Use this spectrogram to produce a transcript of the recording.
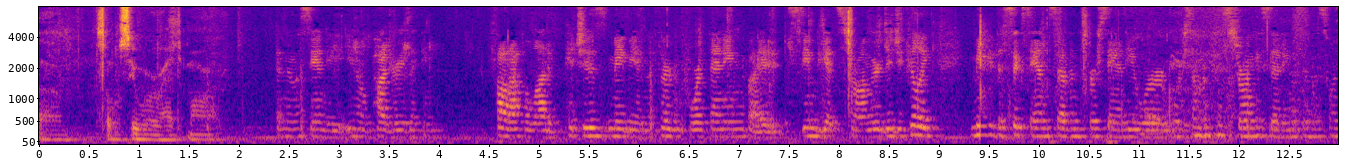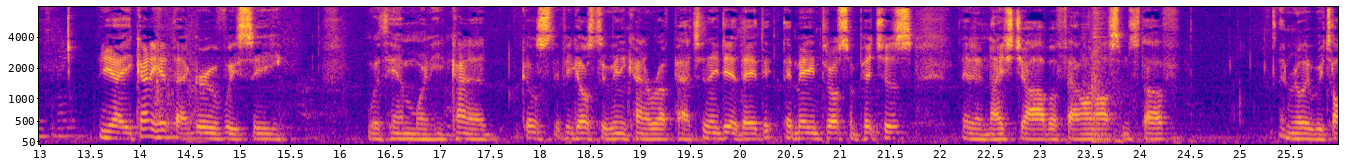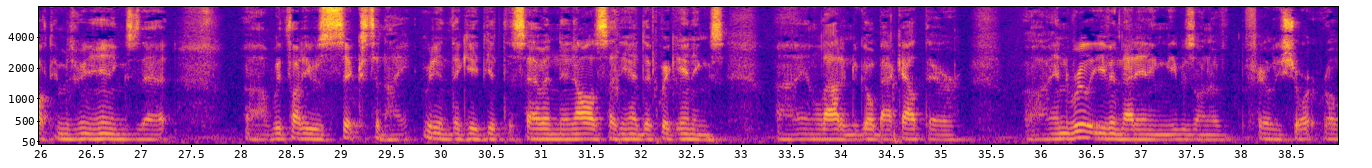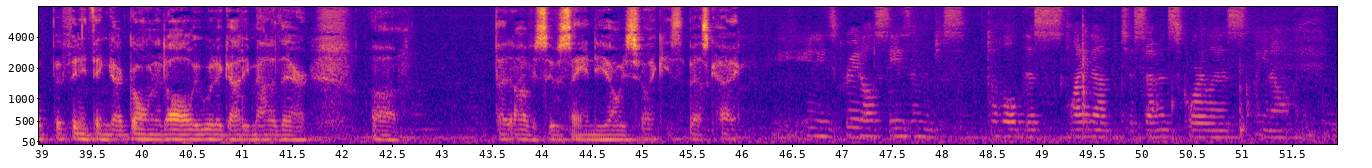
Um, so we'll see where we're at tomorrow. And then with Sandy, you know, Padres, I think, fought off a lot of pitches maybe in the third and fourth inning, but it seemed to get stronger. Did you feel like maybe the sixth and seventh for Sandy were, were some of his strongest innings in this one tonight? Yeah, he kind of hit that groove we see with him when he kind of goes if he goes through any kind of rough patch, and they did. They they made him throw some pitches. They did a nice job of fouling off some stuff, and really we talked to him between innings that uh, we thought he was six tonight. We didn't think he'd get the seven, and all of a sudden he had the quick innings uh, and allowed him to go back out there. Uh, and really, even that inning, he was on a fairly short rope. If anything got going at all, we would have got him out of there. Um, but obviously, with Sandy, I always feel like he's the best guy. And he's great all season. Just to hold this lineup to seven scoreless, you know,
